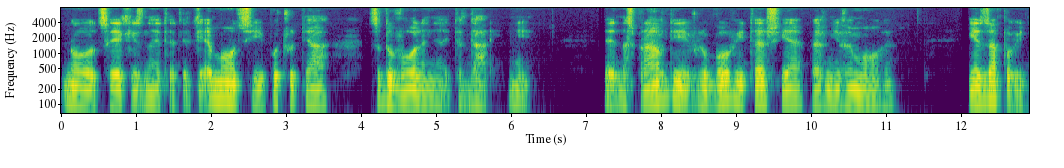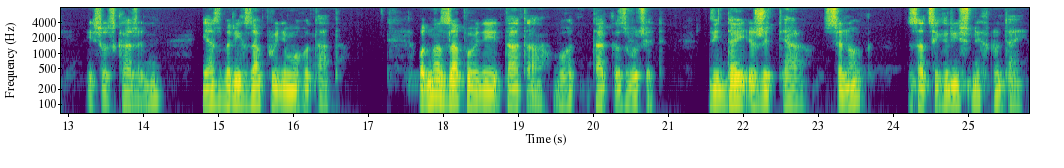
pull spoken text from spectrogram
ну, це якісь, знаєте, тільки емоції, почуття, задоволення і так далі. Ні. Е, насправді в любові теж є певні вимоги. Є заповіді. Ісус каже, ні? я зберіг заповіді мого тата. Одна з заповідей тата так звучить: віддай життя, синок, за цих грішних людей.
